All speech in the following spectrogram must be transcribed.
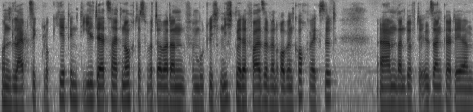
und Leipzig blockiert den Deal derzeit noch. Das wird aber dann vermutlich nicht mehr der Fall sein, wenn Robin Koch wechselt. Ähm, dann dürfte Ilsanker, der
